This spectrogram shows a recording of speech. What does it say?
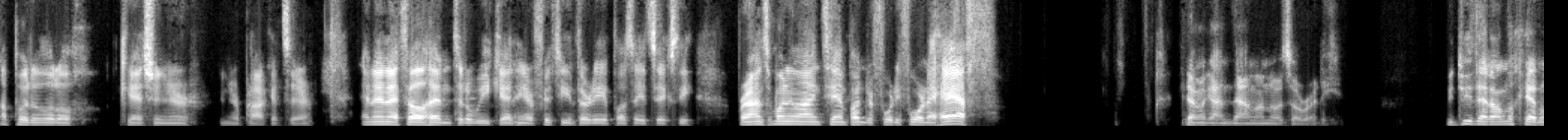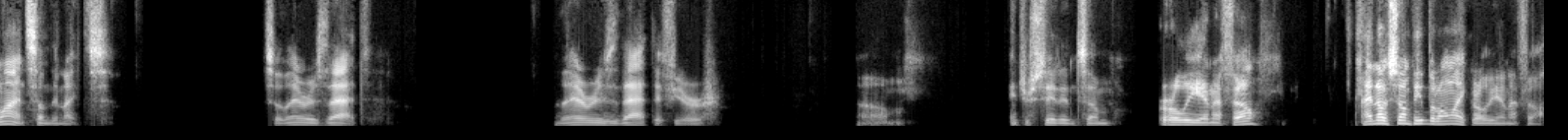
I'll put a little cash in your in your pockets there. And NFL heading to the weekend here, 1538 plus 860. Browns money line, Tampa under 44 and a half. You haven't gotten down on those already. We do that on Look Ahead Line Sunday nights. So there is that. There is that if you're um, interested in some early NFL. I know some people don't like early NFL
